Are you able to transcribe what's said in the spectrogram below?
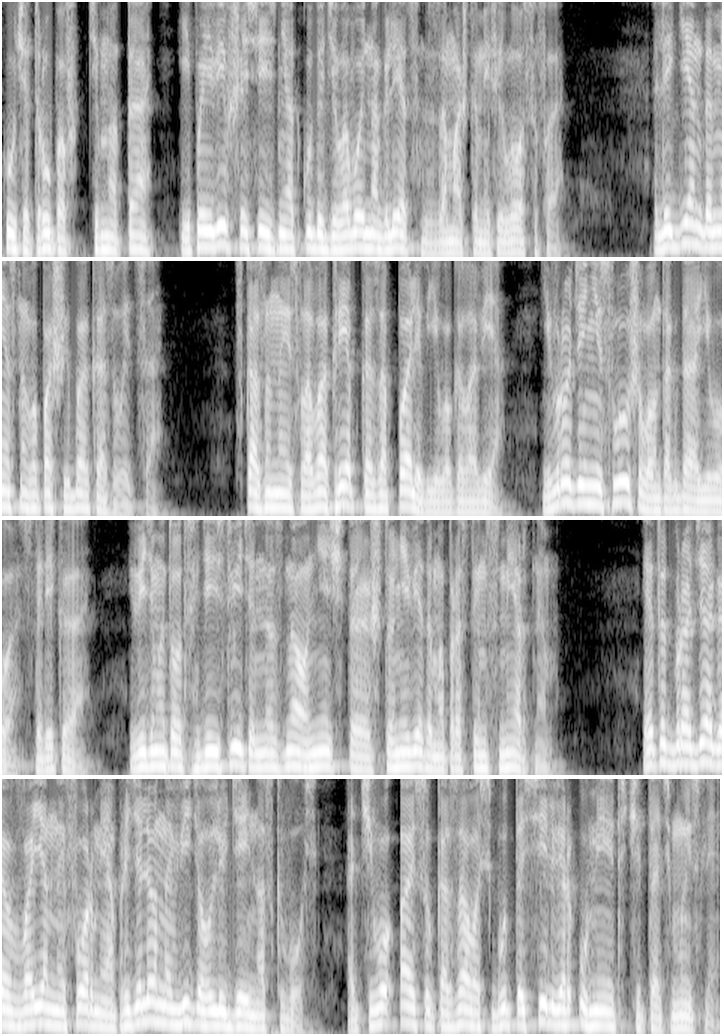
Куча трупов, темнота и появившийся из ниоткуда деловой наглец с замашками философа. Легенда местного пошиба, оказывается. Сказанные слова крепко запали в его голове. И вроде не слушал он тогда его, старика. Видимо, тот действительно знал нечто, что неведомо простым смертным. Этот бродяга в военной форме определенно видел людей насквозь, отчего Айсу казалось, будто Сильвер умеет читать мысли.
